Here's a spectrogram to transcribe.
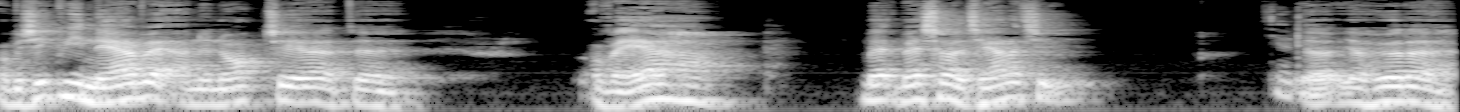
og hvis ikke vi er nærværende nok til at, øh, at være her, hvad, hvad så alternativet? Det det. Jeg, jeg hørte, at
